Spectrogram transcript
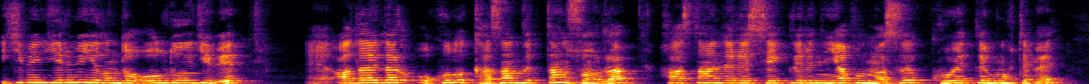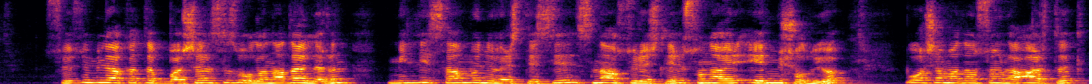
2020 yılında olduğu gibi e, adaylar okulu kazandıktan sonra hastanelere sevklerinin yapılması kuvvetle muhtemel. Sözlü mülakatta başarısız olan adayların Milli Savunma Üniversitesi sınav süreçleri sona ermiş oluyor. Bu aşamadan sonra artık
